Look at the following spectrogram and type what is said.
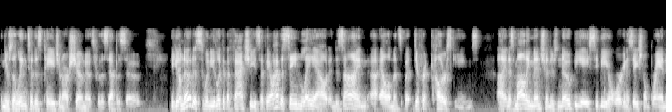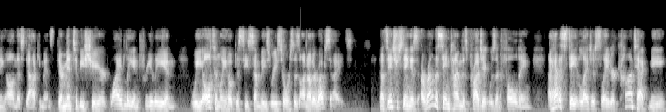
And there's a link to this page in our show notes for this episode. And you'll notice when you look at the fact sheets that they all have the same layout and design uh, elements, but different color schemes. Uh, and as Molly mentioned, there's no BACB or organizational branding on this document. They're meant to be shared widely and freely, and we ultimately hope to see some of these resources on other websites. Now, what's interesting is around the same time this project was unfolding, I had a state legislator contact me,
